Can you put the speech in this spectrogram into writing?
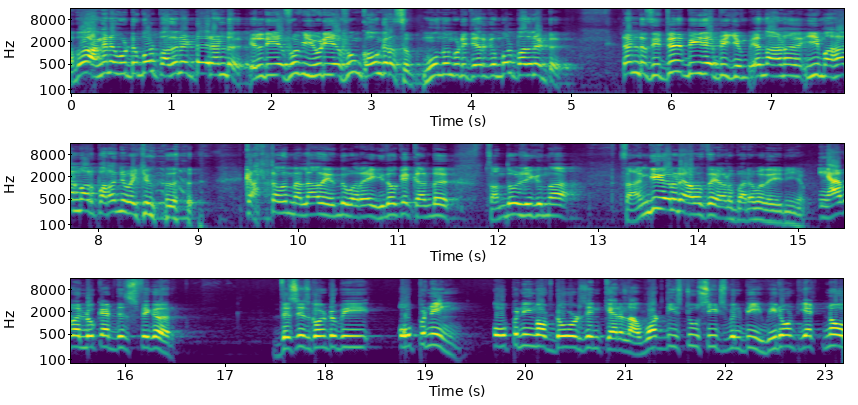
അപ്പോൾ അങ്ങനെ കൂട്ടുമ്പോൾ പതിനെട്ട് രണ്ട് എൽ ഡി എഫും യു ഡി എഫും കോൺഗ്രസും മൂന്നും കൂടി ചേർക്കുമ്പോൾ പതിനെട്ട്. രണ്ട് സീറ്റ് ബി ജെ പിക്കും എന്നാണ് ഈ മഹാന്മാർ പറഞ്ഞു വയ്ക്കുന്നത് കഷ്ടമെന്നല്ലാതെ എന്ത് പറയാം ഇതൊക്കെ കണ്ട് സന്തോഷിക്കുന്ന സംഘികളുടെ അവസ്ഥയാണ് പരമദയനീയം look at this figure this figure. Going to be opening opening of doors in Kerala. What these two seats will be, we don't yet know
